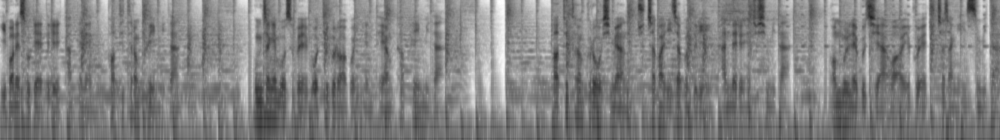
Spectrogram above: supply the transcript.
이번에 소개해드릴 카페는 더티 트렁크입니다. 공장의 모습을 모티브로 하고 있는 대형 카페입니다. 더티 트렁크로 오시면 주차 관리자분들이 안내를 해주십니다. 건물 내부 지하와 외부에 주차장이 있습니다.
